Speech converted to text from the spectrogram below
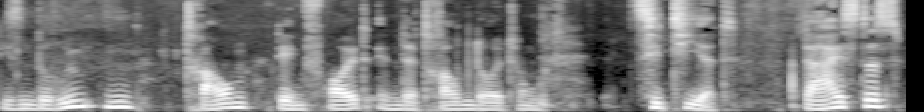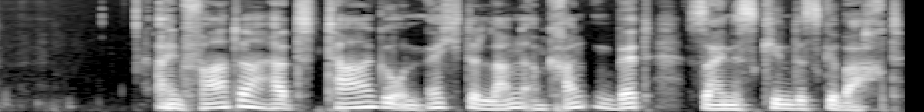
diesen berühmten Traum, den Freud in der Traumdeutung zitiert. Da heißt es, ein Vater hat Tage und Nächte lang am Krankenbett seines Kindes gewacht.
